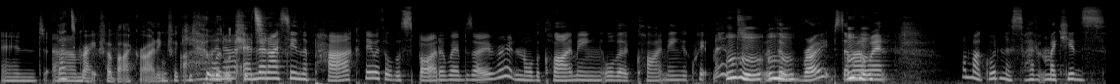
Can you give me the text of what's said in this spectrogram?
and That's um, great for bike riding for I ki- little kids. And then I seen the park there with all the spider webs over it and all the climbing, all the climbing equipment Mm-hmm, with the ropes. And I went, oh my goodness, I haven't my kids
